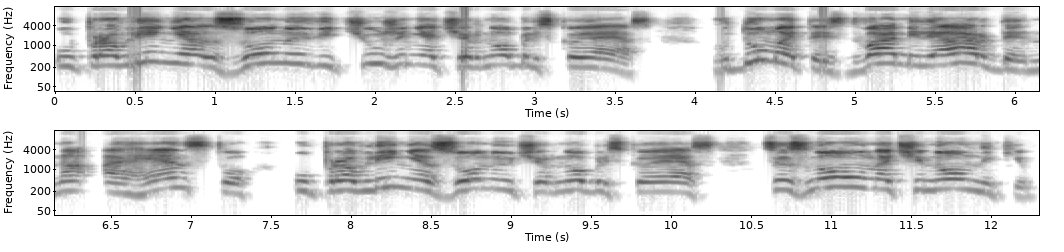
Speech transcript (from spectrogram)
управління зоною відчуження Чорнобильської АЕС. Вдумайтесь, 2 мільярди на агентство управління зоною Чорнобильської АЕС. Це знову на чиновників.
